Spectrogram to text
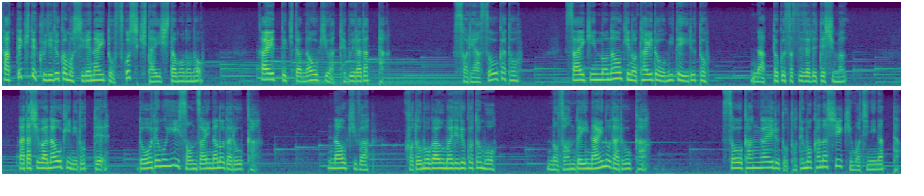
買ってきてくれるかもしれないと少し期待したものの帰ってきた直樹は手ぶらだった。そりゃそうかと。最近の直樹の態度を見ていると納得させられてしまう。私は直樹にとってどうでもいい存在なのだろうか。直樹は子供が生まれることも望んでいないのだろうか。そう考えるととても悲しい気持ちになった。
